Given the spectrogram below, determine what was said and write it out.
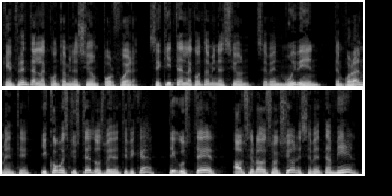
que enfrentan la contaminación por fuera. Se quitan la contaminación, se ven muy bien temporalmente. ¿Y cómo es que usted los va a identificar? Digo, usted ha observado sus acciones, se ven tan bien.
